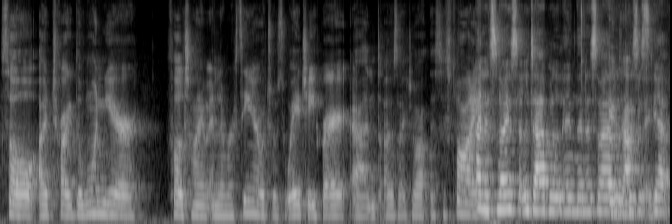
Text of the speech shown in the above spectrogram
So I tried the one year full time in Limerick Senior, which was way cheaper, and I was like, "Do you know what, this is fine. And it's nice little dabble in then as well Exactly. Yeah.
